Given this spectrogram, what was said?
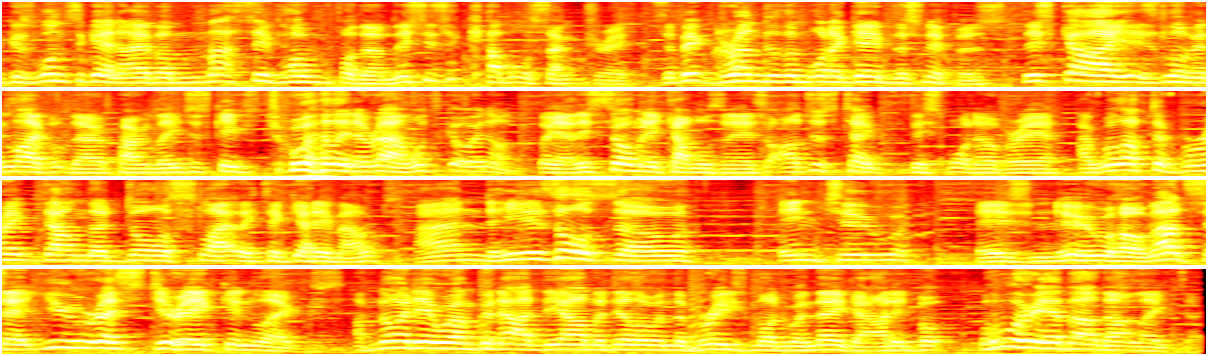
Because once again, I have a massive home for them. This is a camel sanctuary. It's a bit grander than what I gave the sniffers. This guy is loving life up there apparently. He just keeps twirling around. What's going on? But yeah, there's so many camels in here. So I'll just take this one over here. I will have to break down the door slightly to get him out. And he is also into his new home. That's it. You rest your aching legs. I've no idea where I'm going to add the armadillo and the breeze mob when they get added, but we'll worry about that later.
